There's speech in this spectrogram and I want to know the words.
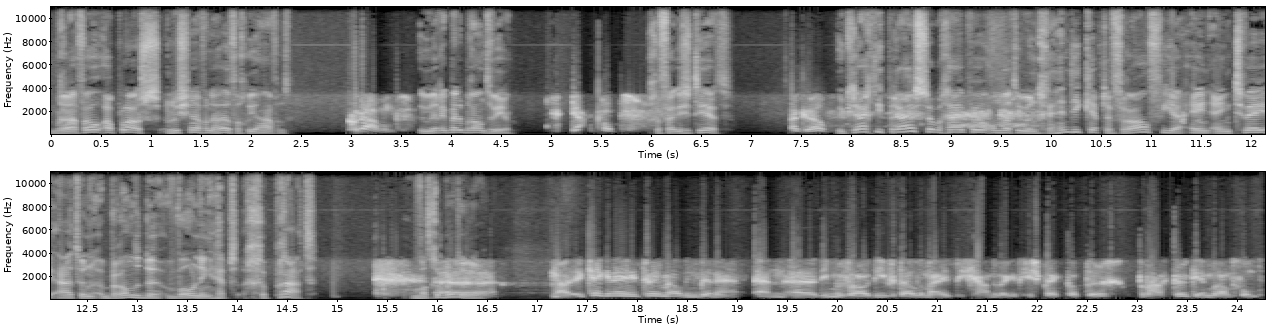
Bravo, applaus. Lucien van der Heuvel, goedenavond. Goedenavond. U werkt bij de brandweer. Ja, klopt. Gefeliciteerd. Dank u wel. U krijgt die prijs, zo begrijpen we, omdat u een gehandicapte vrouw via 112 uit een brandende woning hebt gepraat. Wat gebeurde er? Uh, nou, ik kreeg een 112-melding binnen en uh, die mevrouw die vertelde mij gaandeweg het gesprek dat, er, dat haar keuken in brand stond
